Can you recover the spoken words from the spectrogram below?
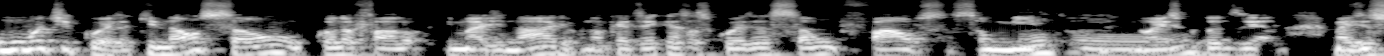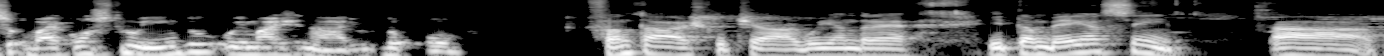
um monte de coisa que não são, quando eu falo imaginário, não quer dizer que essas coisas são falsas, são mitos, uhum. né? não é isso que eu estou dizendo. Mas isso vai construindo o imaginário do povo. Fantástico, Tiago e André. E também, assim, ah,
